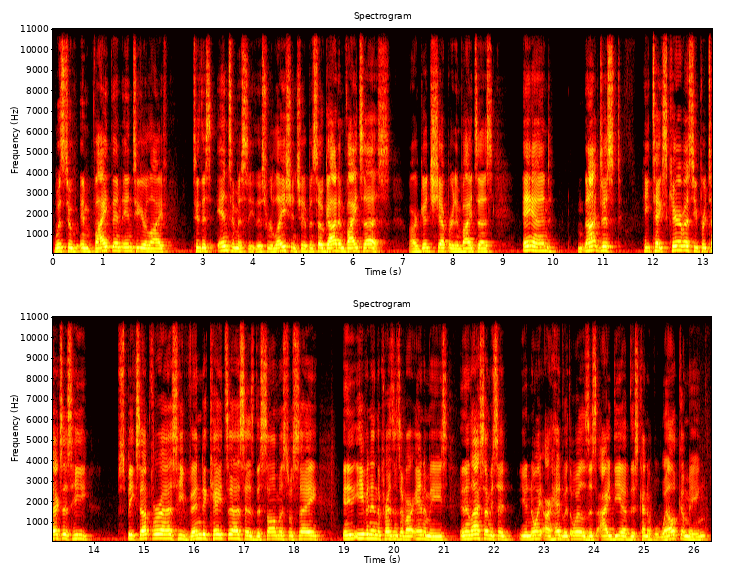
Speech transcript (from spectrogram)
was to invite them into your life to this intimacy, this relationship. And so God invites us, our good shepherd invites us, and not just he takes care of us, he protects us, he speaks up for us. He vindicates us, as the psalmist will say, even in the presence of our enemies. And then last time we said, you anoint our head with oil is this idea of this kind of welcoming,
